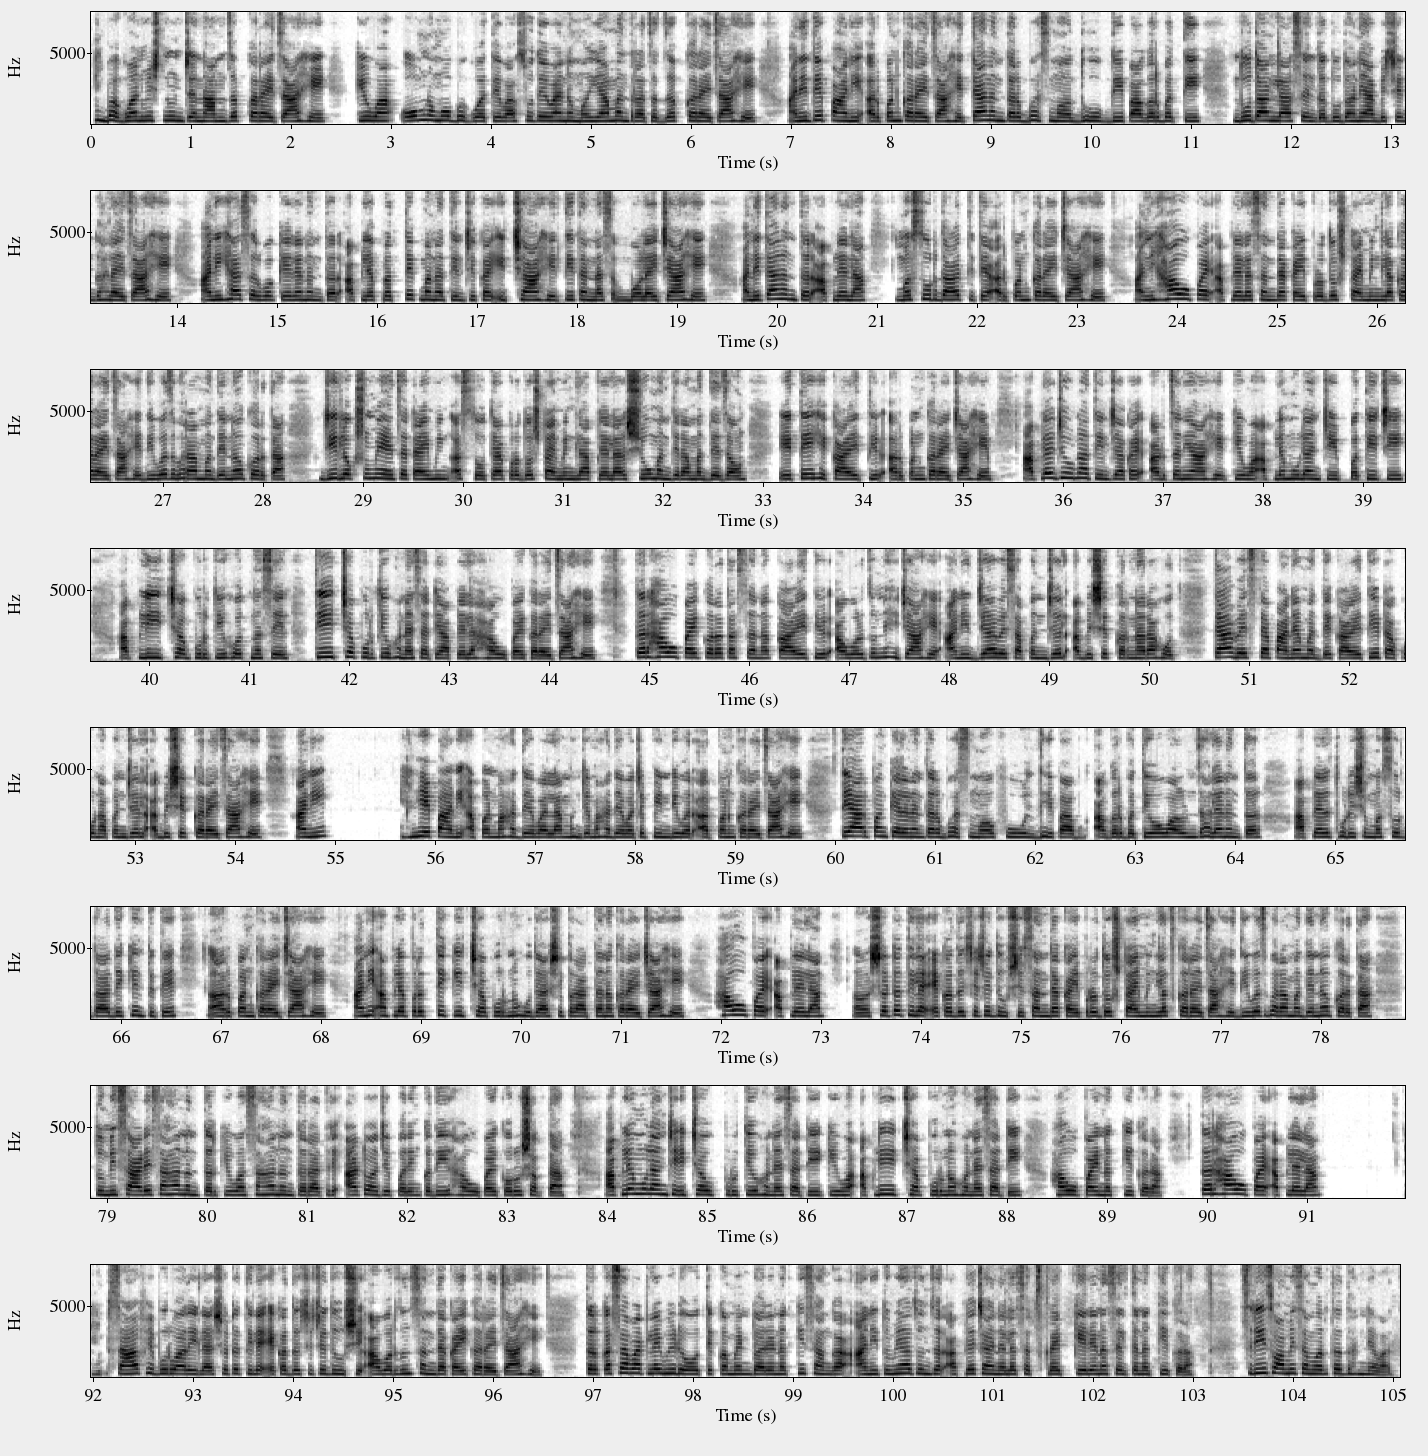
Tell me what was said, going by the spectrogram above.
भगवान विष्णूंचे नाम जप करायचा आहे. किंवा ओम नमो भगवते वासुदेवा नम या मंत्राचा जप करायचा आहे आणि ते पाणी अर्पण करायचं आहे. त्यानंतर भस्म धूप दीप अगरबत्ती दूध आणलं असेल तर दुधाने अभिषेक घालायचा आहे. आणि ह्या सर्व केल्यानंतर आपल्या प्रत्येक मनातील जी काही इच्छा आहे ती त्यांना स- बोलायची आहे. आणि त्यानंतर आपल्याला मसूर डाळ तिथे अर्पण करायची आहे आणि हा उपाय आपल्याला संध्याकाळी प्रदोष टायमिंगला करायचा आहे. दिवसभरामध्ये न करता जी लक्ष्मी यायचा टायमिंग असतो त्या प्रदोष टायमिंगला आपल्याला शिव मंदिरामध्ये जाऊन येथे हे काळे तीळ अर्पण करायचे आहे. आपल्या जीवनातील ज्या काही अडचणी आहे किंवा आपल्या मुलांची पतीची आपली इच्छापूर्ती होत नसेल ती इच्छापूर्ती होण्यासाठी आपल्याला हा उपाय करायचा आहे. तर हा उपाय करत असताना काळे तीळ आवर्जून न्यायचे आहे आणि ज्यावेळेस आपण जल अभिषेक करणार आहोत त्यावेळेस त्या पाण्यामध्ये काळे तीळ टाकून आपण जल अभिषेक करायचा आहे. आणि हे पाणी आपण महादेवाला म्हणजे महादेवाच्या पिंडीवर अर्पण करायचं आहे. ते अर्पण केल्यानंतर भस्म फूल दीप अगरबत्ती ओवाळून झाल्यानंतर आपल्याला थोडीशी मसूर डाळ देखील तिथे अर्पण करायची आहे. आणि आपल्या प्रत्येक इच्छा पूर्ण होऊ द्या अशी प्रार्थना करायची आहे. हा उपाय आपल्याला षटतीला एकादशीच्या दिवशी संध्याकाळी प्रदोष टायमिंगलाच करायचा आहे. दिवसभरामध्ये न करता तुम्ही साडेसहा नंतर किंवा सहा नंतर रात्री आठ वाजेपर्यंत कधी हा उपाय करू शकता. आपल्या मुलांची इच्छा पूर्ती होण्यासाठी किंवा आपली इच्छा पूर्ण होण्यासाठी हा उपाय नक्की करा. तर हा उपाय आपल्याला सहा फेब्रुवारीला षटतिला एकादशीच्या दिवशी आवर्जून संध्याकाळी करायचा आहे. तर कसा वाटला व्हिडिओ? ते कमेंटद्वारे नक्की सांगा आणि तुम्ही अजून जर आपल्या चॅनलला सबस्क्राईब केले नसेल तर नक्की करा. श्री स्वामी समर्थ धन्यवाद.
